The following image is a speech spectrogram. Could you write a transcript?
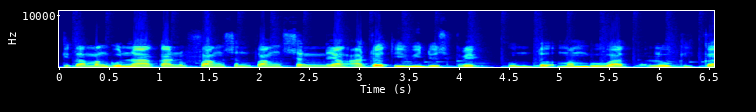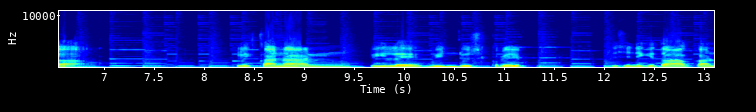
kita menggunakan function-function yang ada di Windows Script untuk membuat logika. Klik kanan pilih Windows Script. Di sini kita akan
